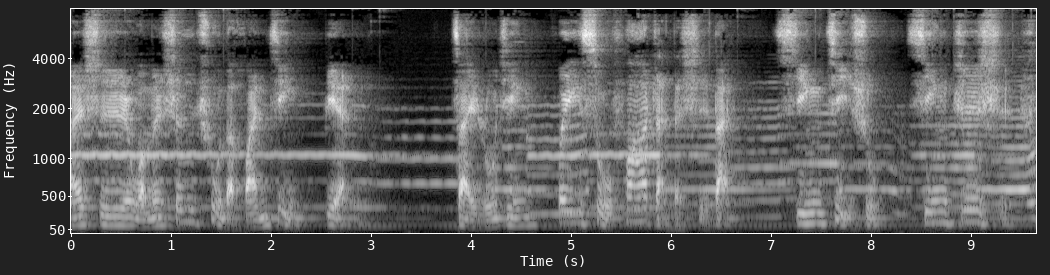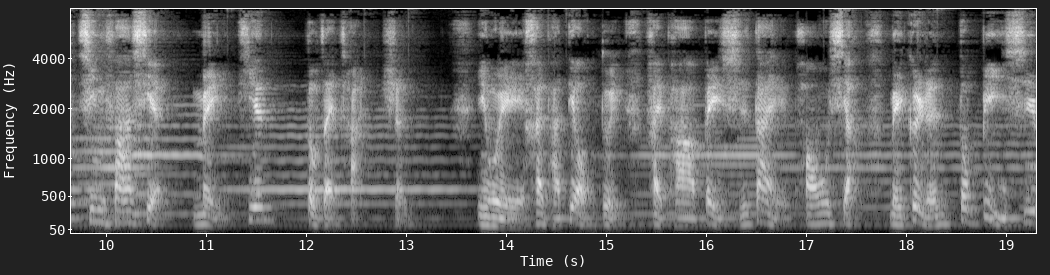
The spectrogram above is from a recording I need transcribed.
而是我们身处的环境变了。在如今飞速发展的时代，新技术、新知识、新发现，每天都在产生。因为害怕掉队，害怕被时代抛下，每个人都必须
